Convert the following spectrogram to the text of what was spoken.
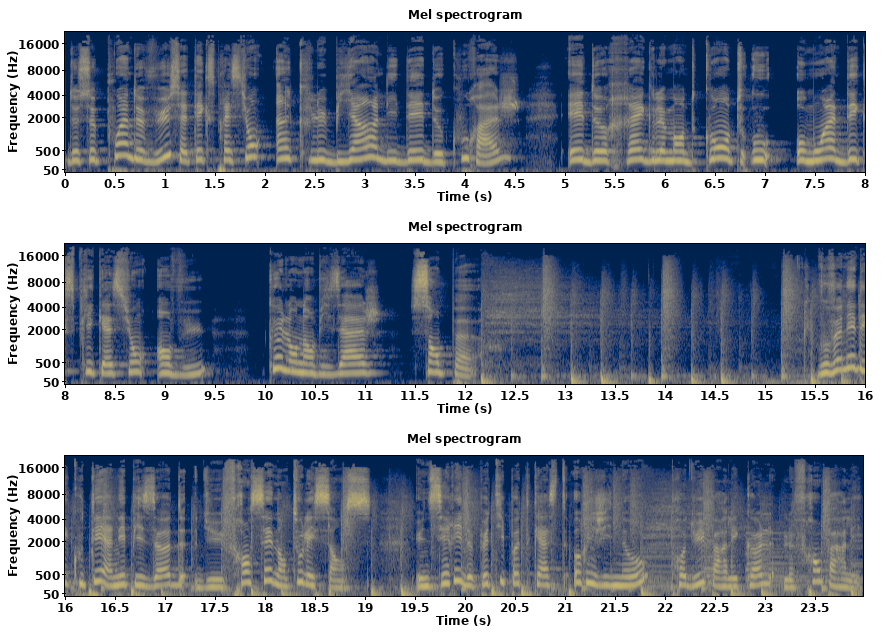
De ce point de vue, cette expression inclut bien l'idée de courage et de règlement de compte ou au moins d'explications en vue que l'on envisage sans peur. Vous venez d'écouter un épisode du Français dans tous les sens, une série de petits podcasts originaux produits par l'école Le Franc-Parler.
